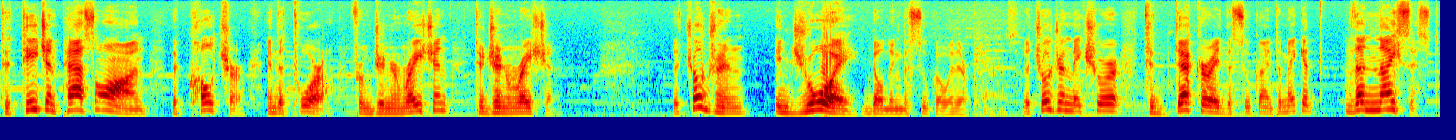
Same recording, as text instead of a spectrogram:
to teach and pass on the culture and the Torah from generation to generation. The children enjoy building the sukkah with their parents. The children make sure to decorate the sukkah and to make it the nicest.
